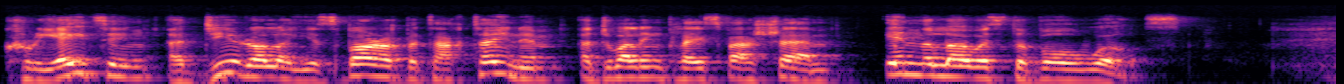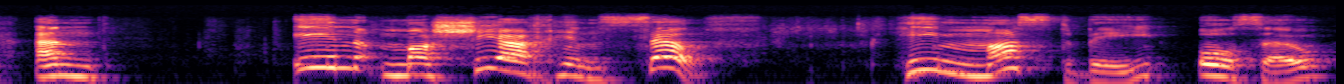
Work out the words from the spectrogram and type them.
creating a Dirola Yisbarach B'Tachtonim, a dwelling place for Hashem in the lowest of all worlds. And in Mashiach himself, he must be also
